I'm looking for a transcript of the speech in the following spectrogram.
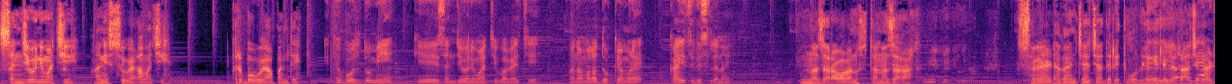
संजीवनी माची आणि सुगळा माची. तर बघूया आपण ते. इथे बोलतो मी की संजीवनी माची बघायची पण आम्हाला धोक्यामुळे काहीच दिसलं नाही. नजारा बघा नुसता नजारा. सगळ्या ढगांच्या चादरीत ओढलं गेलेलं राजगड.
